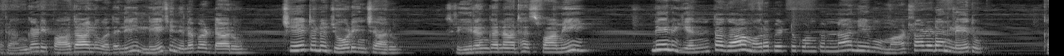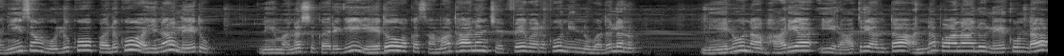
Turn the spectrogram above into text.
రంగడి పాదాలు వదిలి లేచి నిలబడ్డారు. చేతులు జోడించారు. శ్రీరంగనాథస్వామి నేను ఎంతగా మొరపెట్టుకుంటున్నా నీవు మాట్లాడడం లేదు. కనీసం ఉలుకు పలుకు అయినా లేదు. నీ మనస్సు కరిగి ఏదో ఒక సమాధానం చెప్పే వరకు నిన్ను వదలను. నేను నా భార్య ఈ రాత్రి అంతా అన్నపానాలు లేకుండా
